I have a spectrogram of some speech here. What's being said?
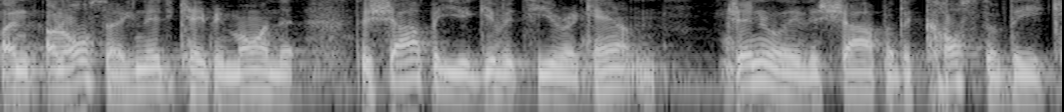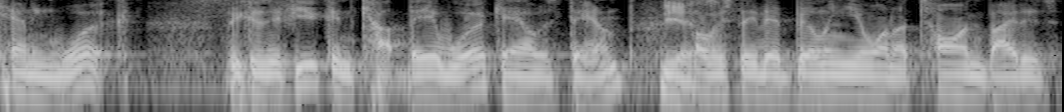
and, and also you need to keep in mind that the sharper you give it to your accountant, generally the sharper the cost of the accounting work. Because if you can cut their work hours down, Yes. obviously they're billing you on a time-based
